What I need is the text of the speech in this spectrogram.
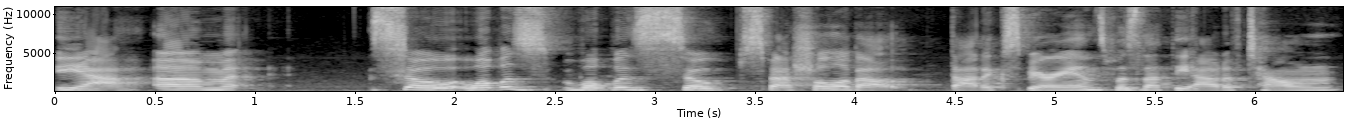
Yeah. Um, so what was what was so special about that experience was that the out of town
